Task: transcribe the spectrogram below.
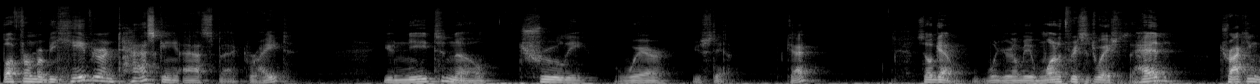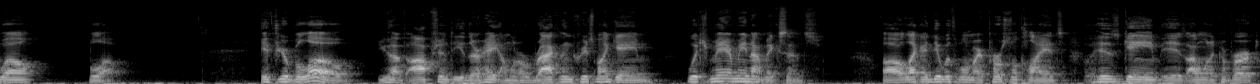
but from a behavior and tasking aspect right you need to know truly where you stand okay so again you're going to be one of three situations ahead tracking well, below. If you're below, you have the option to either, hey, I'm going to radically increase my game, which may or may not make sense. Uh, like I did with one of my personal clients, his game is I want to convert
